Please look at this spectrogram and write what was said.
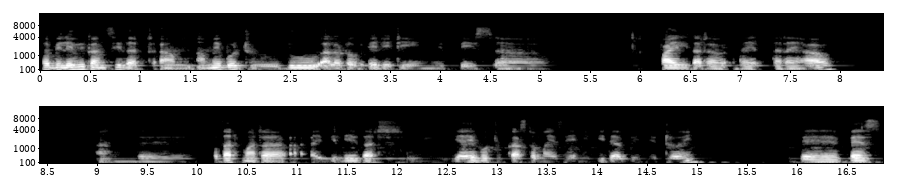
So I believe you can see that um, I'm able to do a lot of editing with this uh, file that I, that, that I have. And uh, for that matter, I believe that we, are able to customize any DWG drawing the best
